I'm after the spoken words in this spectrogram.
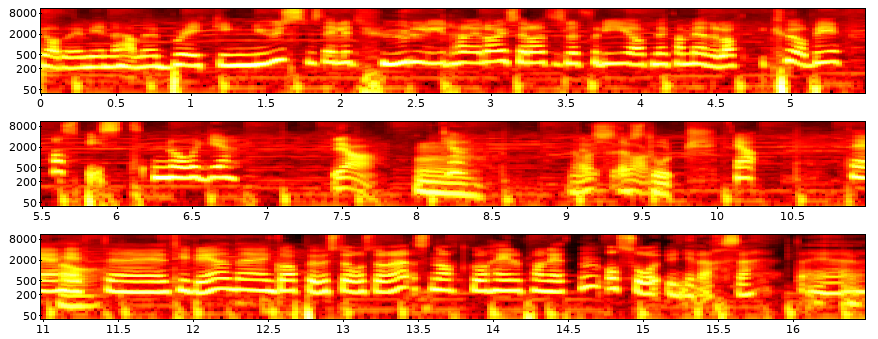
Ja, da er vi inne her med breaking news. Hvis det er litt hul lyd her i dag, så er det rett og slett fordi at vi kan meddele at Kirby har spist Norge. Ja. Ja. Det var stort. Ja. Det er helt eh, tydelig. Det gaper over større og større. Snart går hele planeten, og så universet. Det er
